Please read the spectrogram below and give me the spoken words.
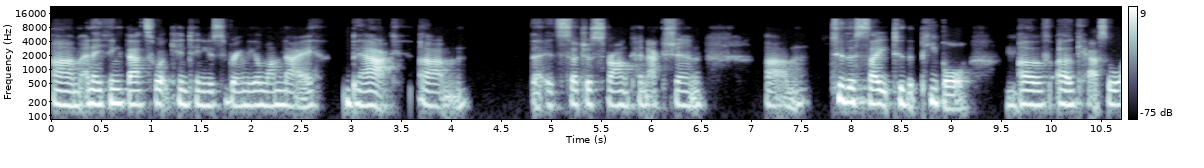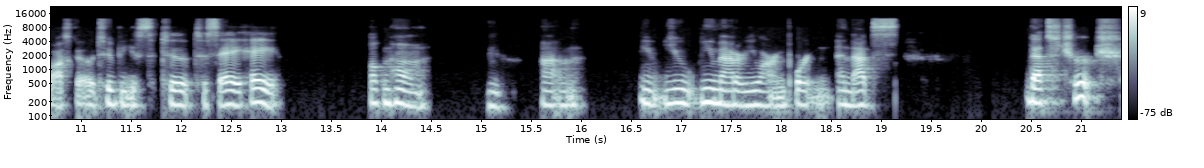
Um, and I think that's what continues to bring the alumni back. Um, that it's such a strong connection um, to the site, to the people mm. of, of Casowasco to be to to say, hey, welcome home. Mm. Um, you you you matter. You are important, and that's that's church.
